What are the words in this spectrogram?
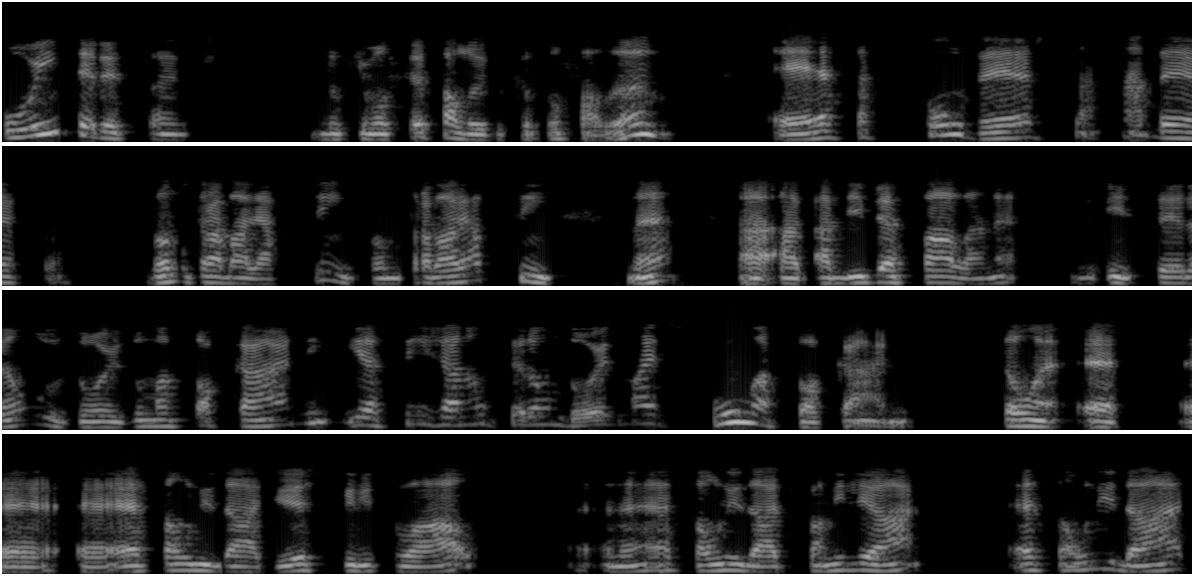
o interessante do que você falou e do que eu estou falando é essa conversa aberta. Vamos trabalhar sim? Vamos trabalhar sim, né? A, a, a Bíblia fala, né? e serão os dois uma só carne, e assim já não serão dois, mas uma só carne. Então, é, é, é, é essa unidade espiritual, né, essa unidade familiar, essa unidade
